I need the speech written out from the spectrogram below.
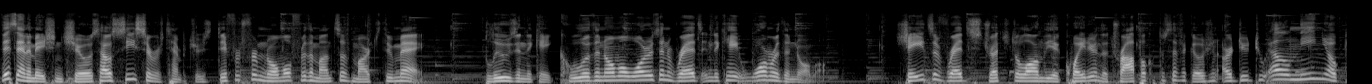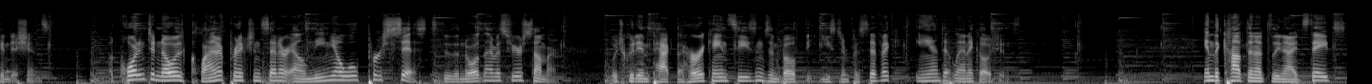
This animation shows how sea surface temperatures differed from normal for the months of March through May. Blues indicate cooler than normal waters, and reds indicate warmer than normal. Shades of red stretched along the equator in the tropical Pacific Ocean are due to El Nino conditions. According to NOAA's Climate Prediction Center, El Nino will persist through the Northern Hemisphere summer, which could impact the hurricane seasons in both the eastern Pacific and Atlantic Oceans. In the continental United States,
